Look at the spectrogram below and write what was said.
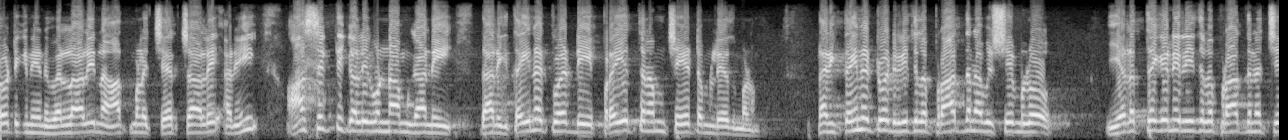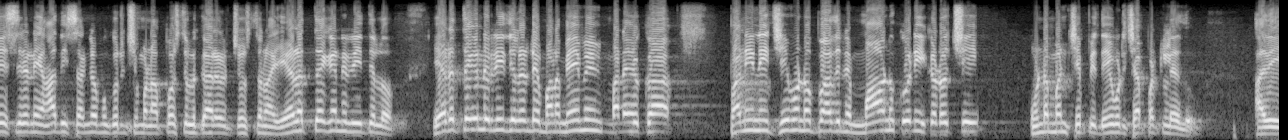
చోటికి నేను వెళ్ళాలి నా ఆత్మని చేర్చాలి అని ఆసక్తి కలిగి ఉన్నాం కానీ దానికి తగినటువంటి ప్రయత్నం చేయటం లేదు మనం. దానికి తగినటువంటి రీతిలో ప్రార్థన విషయంలో ఎడతెగని రీతిలో ప్రార్థన చేసిరని ఆది సంఘం గురించి మన అపోస్తుల కార్యాలు చూస్తున్నాం. ఎడతెగని రీతిలో ఎడతెగని రీతిలో అంటే మనమేమి మన యొక్క పనిని జీవనోపాధిని మానుకొని ఇక్కడ వచ్చి ఉండమని చెప్పి దేవుడు చెప్పట్లేదు. అది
